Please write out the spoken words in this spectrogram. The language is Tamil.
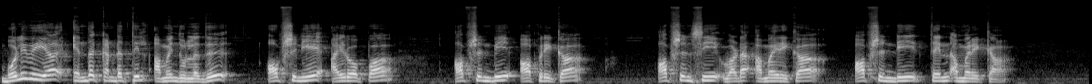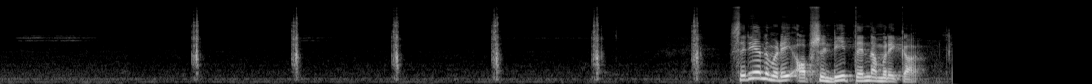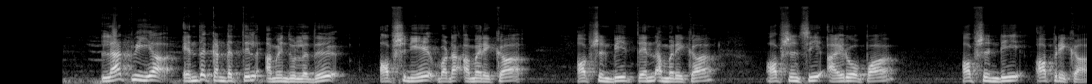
பொலிவியா எந்த கண்டத்தில் அமைந்துள்ளது? Option A Europe. Option B Africa. Option C வட அமெரிக்கா. ஆப்ஷன் டி தென் அமெரிக்கா. சரியான விடை ஆப்ஷன் டி தென் அமெரிக்கா. லாட்வியா எந்த கண்டத்தில் அமைந்துள்ளது? ஆப்ஷன் ஏ வட அமெரிக்கா. ஆப்ஷன் பி தென் America. Option C Europe. Option D Africa.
